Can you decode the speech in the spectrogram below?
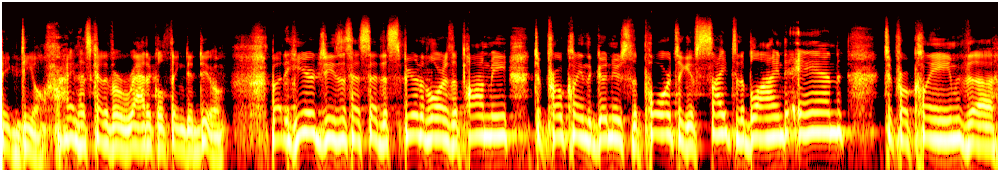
big deal, right? That's kind of a radical thing to do. But here Jesus has said, The Spirit of the Lord is upon me to proclaim the good news to the poor, to give sight to the blind, and to proclaim the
